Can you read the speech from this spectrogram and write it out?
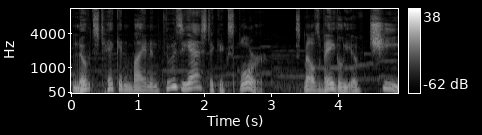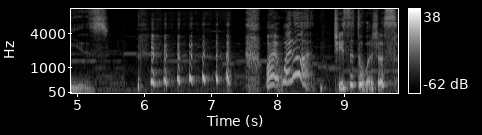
Notes taken by an enthusiastic explorer. Smells vaguely of cheese. Why? Why not? Cheese is delicious.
